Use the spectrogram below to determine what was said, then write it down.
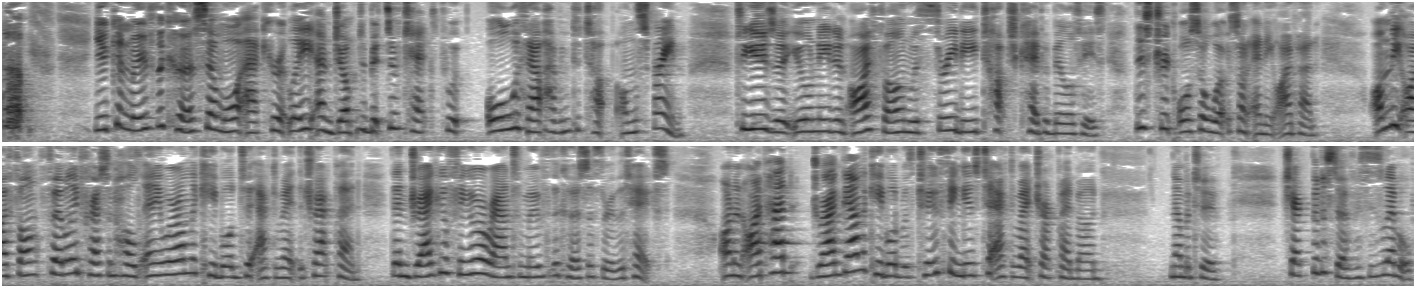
you can move the cursor more accurately and jump to bits of text all without having to tap on the screen. To use it, you'll need an iPhone with 3D touch capabilities. This trick also works on any iPad. On the iPhone, firmly press and hold anywhere on the keyboard to activate the trackpad. Then drag your finger around to move the cursor through the text. On an iPad, drag down the keyboard with two fingers to activate trackpad mode. Number two, check that the surface is level.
